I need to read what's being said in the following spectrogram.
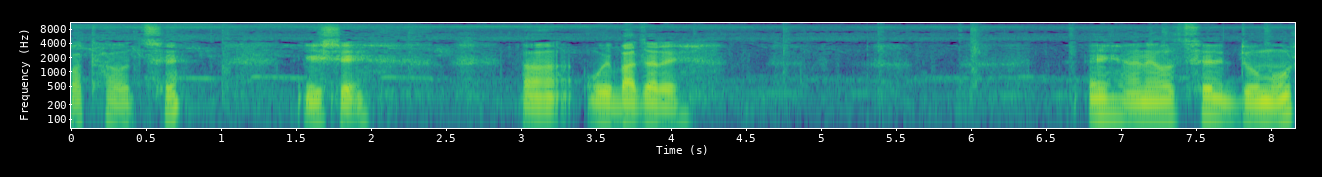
কথা হচ্ছে ইসে ওই বাজারে। এইখানে হচ্ছে ডুমুর।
